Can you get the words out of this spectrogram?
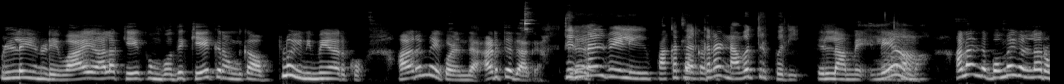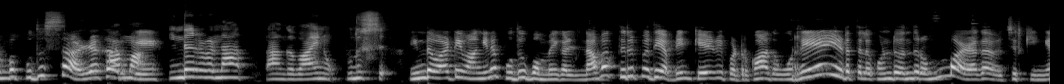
பிள்ளையினுடைய வாயால கேட்கும் போது கேட்கறவங்களுக்கு அவ்வளவு இனிமையா இருக்கும். அருமை குழந்தை. அடுத்ததாக. திருநெல்வேலி பக்கத்துல இருக்கிற நவதிருப்பதி. எல்லாமே இல்லையா. ஆனா இந்த பொம்மைகள்லாம் ரொம்ப புதுசா அழகா. இருக்கே. இந்த நாங்க வாங்கினோம் புதுசு. இந்த வாட்டி வாங்கின புது பொம்மைகள். நவ திருப்பதி அப்படின்னு கேள்விப்பட்டிருக்கோம். அதை ஒரே இடத்துல கொண்டு வந்து ரொம்ப அழகா வச்சிருக்கீங்க.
